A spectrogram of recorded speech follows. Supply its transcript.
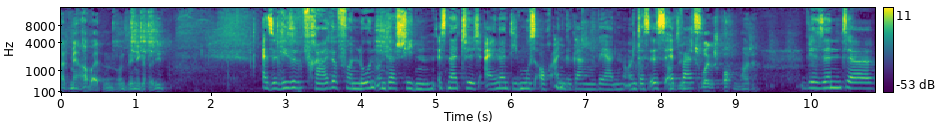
halt mehr arbeiten und weniger verdienen? Also diese Frage von Lohnunterschieden ist natürlich eine, die muss auch angegangen werden. Und das ist haben etwas. Sie nicht darüber gesprochen heute. Wir sind, äh,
